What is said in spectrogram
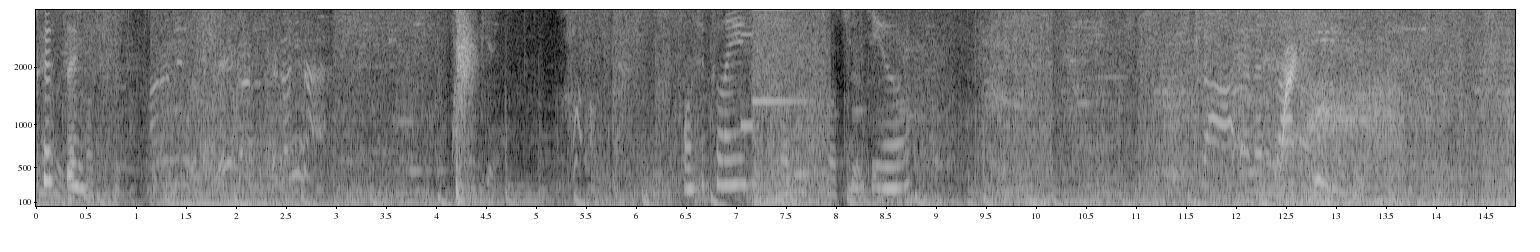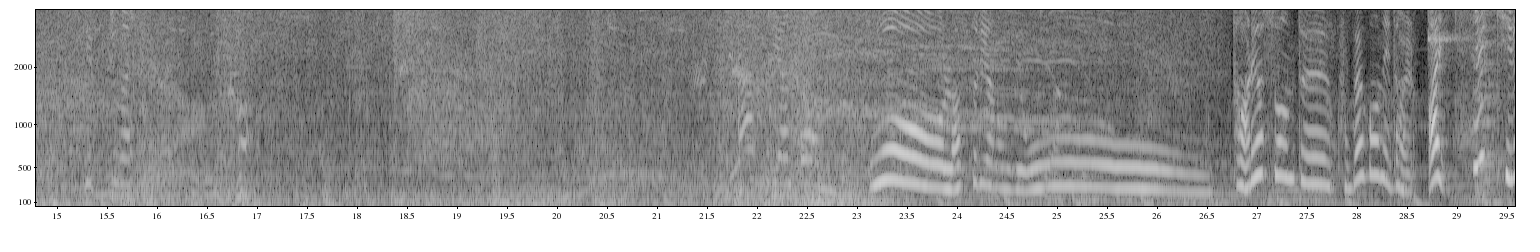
패스. 어시 플레이. 적을 우와 라스리아 넘기 오 다리우스한테 900원이 달 아이 7킬?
